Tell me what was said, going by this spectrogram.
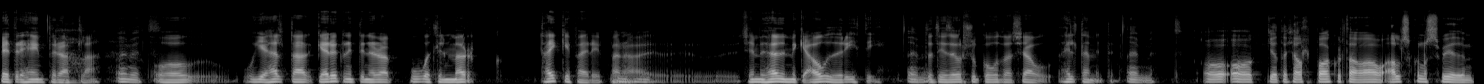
betri heim fyrir alla. og, og ég held að gerfugrindin er að búa til mörg tækifæri bara sem við höfðum ekki áður í því. Einmitt. því þau eru svo góð að sjá heildæmyndin einmitt. Og, og geta hjálpa okkur þá á alls konar sviðum.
